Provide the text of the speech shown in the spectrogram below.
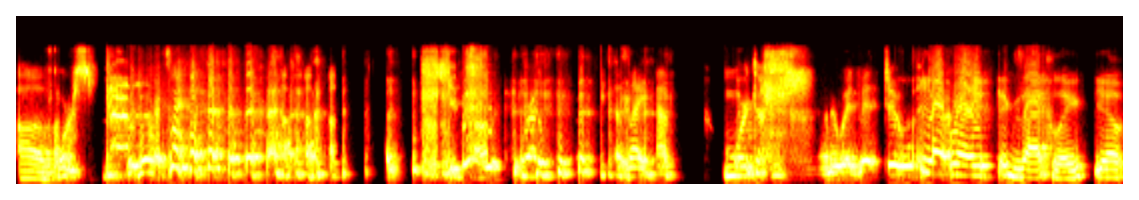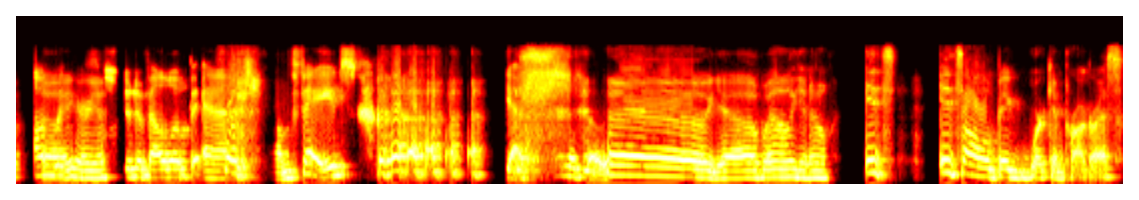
Uh, of course. because I have more time I want to admit to. yeah, right. Exactly. Yep. Oh, with I hear you. to develop and um, fades. Yes. oh yeah. Well, you know, it's it's all a big work in progress.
